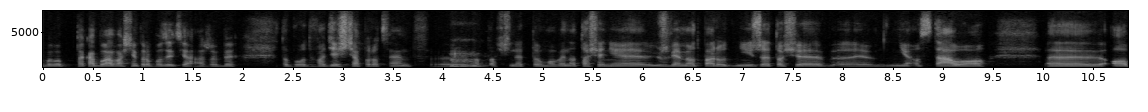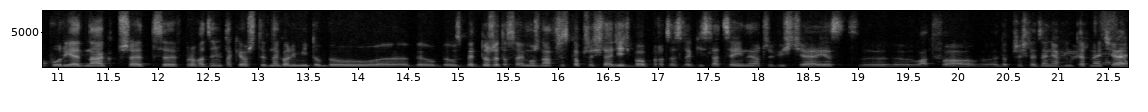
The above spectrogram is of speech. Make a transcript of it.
Było, taka była właśnie propozycja, żeby to było 20% e, mhm. wartości netto umowy. No to się nie, już wiemy od paru dni, że to się nie ostało. E, opór jednak przed wprowadzeniem takiego sztywnego limitu był, e, był, był zbyt duży. To sobie można wszystko prześledzić, bo proces legislacyjny oczywiście jest e, łatwo do prześledzenia w internecie.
